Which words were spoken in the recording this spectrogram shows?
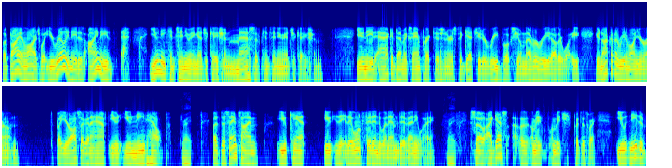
But by and large, what you really need is I need you need continuing education, massive continuing education. You need academics and practitioners to get you to read books you'll never read otherwise. You're not going to read them on your own, but you're also going to have to. You you need help. Right. But at the same time, you can't. You they, they won't fit into an MDiv anyway. Right. So I guess uh, let me let me put it this way: you need to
